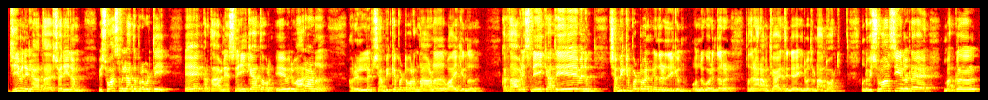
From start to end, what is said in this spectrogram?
ജീവനില്ലാത്ത ശരീരം വിശ്വാസമില്ലാത്ത പ്രവൃത്തി ഏ കർത്താവിനെ സ്നേഹിക്കാത്തവർ ഏവരും ആരാണ്? അവരെല്ലാം ശപിക്കപ്പെട്ടവർ എന്നാണ് വായിക്കുന്നത്. കർത്താവിനെ സ്നേഹിക്കാത്ത ഏവനും ശപിക്കപ്പെട്ടവൻ എന്ന് എഴുതിയിരിക്കുന്നു. ഒന്ന് കോരിന്തർ പതിനാറാം അധ്യായത്തിന്റെ ഇരുപത്തിരണ്ടാമത്തെ വാക്യം. അതുകൊണ്ട് വിശ്വാസികളുടെ മക്കൾ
